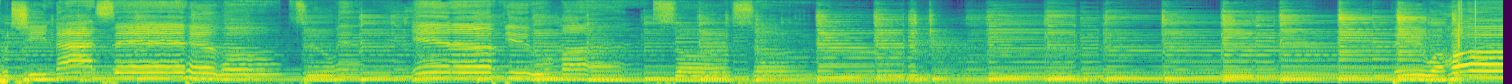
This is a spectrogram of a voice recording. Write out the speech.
but she not said hello to him in a few months or so. They were hard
